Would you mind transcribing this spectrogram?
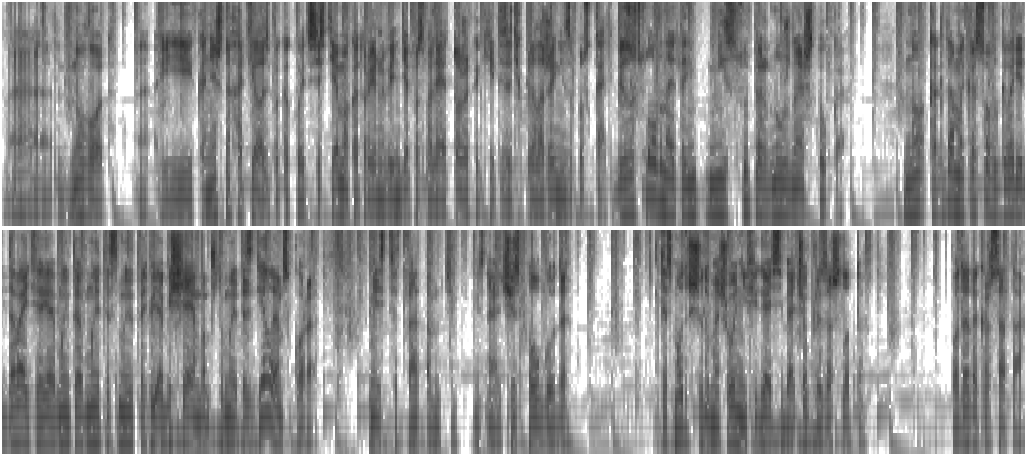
Э, ну вот. И, конечно, хотелось бы какую-то систему, которая на винде позволяет тоже какие-то из этих приложений запускать. Безусловно, это не супер нужная штука. Но когда Microsoft говорит, давайте мы это, мы это, мы это обещаем вам, что мы это сделаем скоро, вместе, там, не знаю, через полгода, ты смотришь и думаешь, о, нифига себе, а что произошло-то? Вот это красота.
